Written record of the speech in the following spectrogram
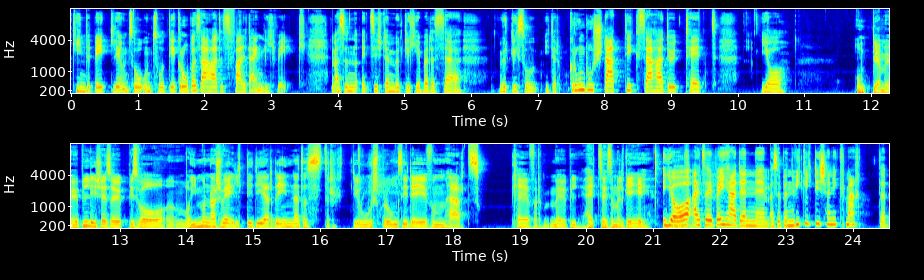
Kinderbettli und so, und so die groben Sachen, das fällt eigentlich weg. Also jetzt ist dann wirklich eben das, äh, wirklich so in der Grundausstattung Sachen dort hat, ja, und die Möbel ist also etwas, wo, wo immer noch schwelt in dir drin, dass der, die Ursprungsidee vom Herzkäfermöbel hat es einmal gegeben? Ja, also, also eben, ich habe einen, ähm, also einen Wickeltisch habe ich gemacht, ein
